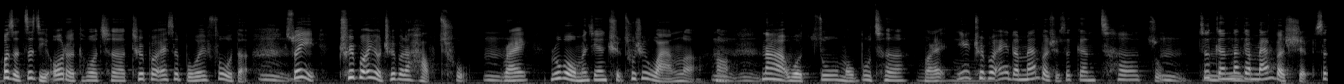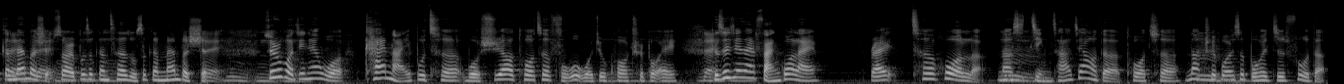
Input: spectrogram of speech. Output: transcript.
或者自己 order 拖车，Triple A 是不会付的。嗯，所以 Triple A 有 Triple 的好处，嗯，right？如果我们今天去出去玩了，哈、嗯，那我租某部车，right？因为 Triple A 的 membership 是跟车主，嗯、是跟那个 membership，、嗯、是跟 membership，sorry，不是跟车主，是跟 membership。所以如果今天我开哪一部车，我需要拖车服务，我就 call Triple A。可是现在反过来。Right，车祸了，那是警察叫的拖车，嗯、那 Triple A 是不会支付的。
